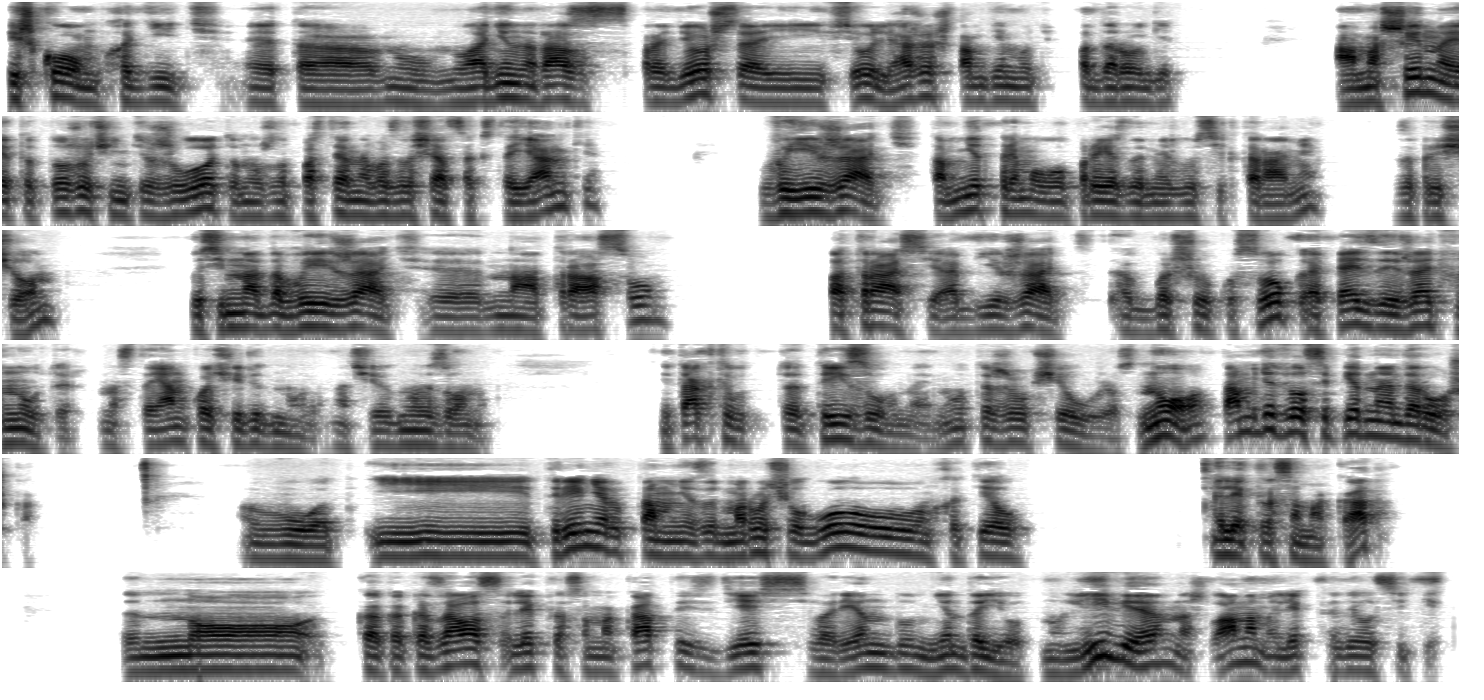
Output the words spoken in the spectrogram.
Пешком ходить, это ну, один раз пройдешься и все, ляжешь там где-нибудь по дороге. А машина это тоже очень тяжело, это нужно постоянно возвращаться к стоянке, выезжать, там нет прямого проезда между секторами, запрещен. То есть им надо выезжать э, на трассу, по трассе объезжать большой кусок и опять заезжать внутрь, на стоянку очередную, на очередную зону. И так тут э, три зоны. Ну, это же вообще ужас. Но там идет велосипедная дорожка. Вот. И тренер там мне заморочил голову, он хотел электросамокат. Но, как оказалось, электросамокаты здесь в аренду не дает. Но Ливия нашла нам электровелосипед.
